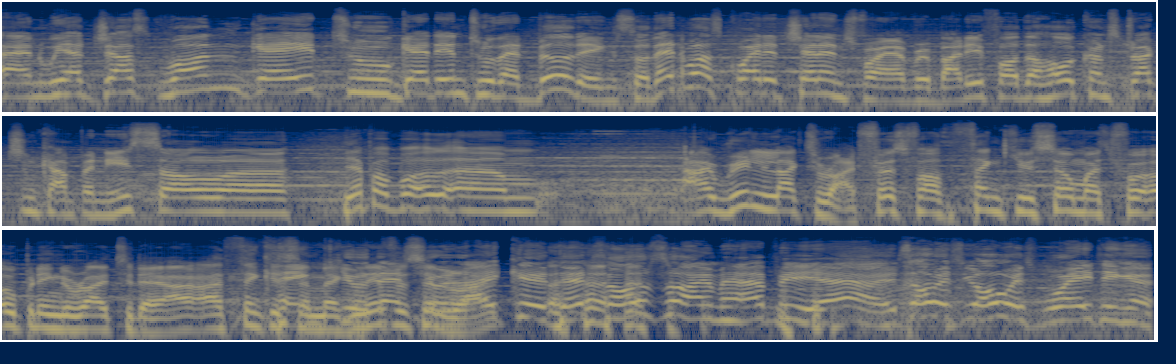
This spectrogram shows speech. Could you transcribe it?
And we had just one gate to get into that building, so that was quite a challenge for everybody, for the whole construction company. So uh, Yeah, but well, um, I really like to ride. First of all, thank you so much for opening the ride today. I, I think it's Thank a magnificent you that you ride. like it. That's also I'm happy. Yeah, it's always you're always waiting. Uh,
